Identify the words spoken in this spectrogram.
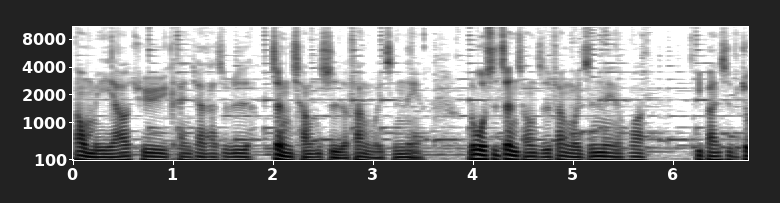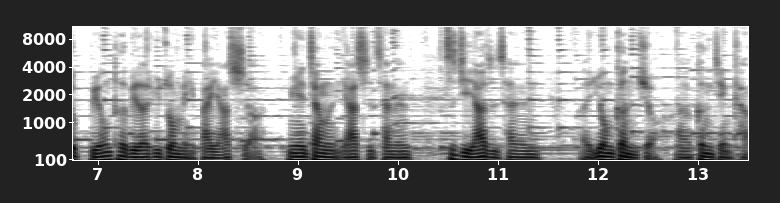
那我们也要去看一下它是不是正常值的范围之内啊。如果是正常值范围之内的话，一般是不是就不用特别的去做美白牙齿啊？因为这样的牙齿才能自己牙齿才能呃用更久啊，更健康。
